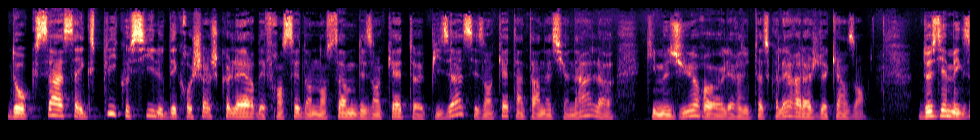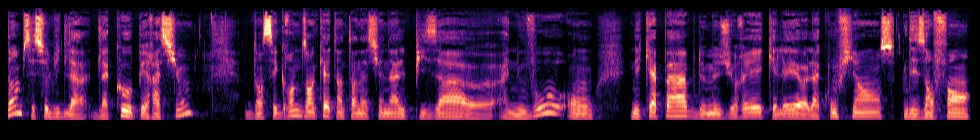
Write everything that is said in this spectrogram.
Donc ça, ça explique aussi le décrochage scolaire des Français dans l'ensemble des enquêtes euh, PISA, ces enquêtes internationales qui mesurent les résultats scolaires à l'âge de 15 ans. Deuxième exemple, c'est celui de la, coopération. Dans ces grandes enquêtes internationales PISA euh, à nouveau, on est capable de mesurer quelle est euh, la confiance des enfants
